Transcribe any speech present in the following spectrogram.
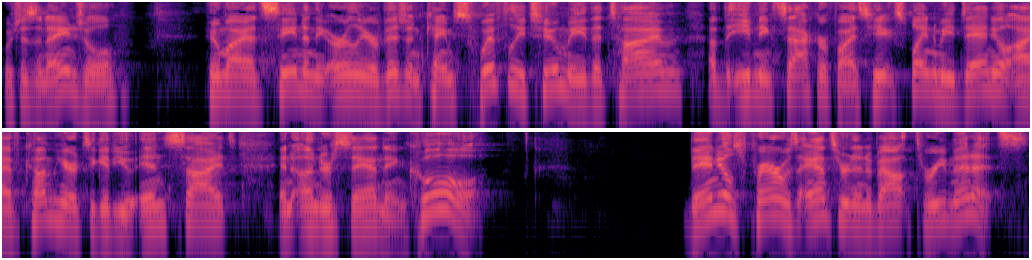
which is an angel, whom I had seen in the earlier vision, came swiftly to me the time of the evening sacrifice. He explained to me, Daniel, I have come here to give you insight and understanding. Cool. Daniel's prayer was answered in about three minutes.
